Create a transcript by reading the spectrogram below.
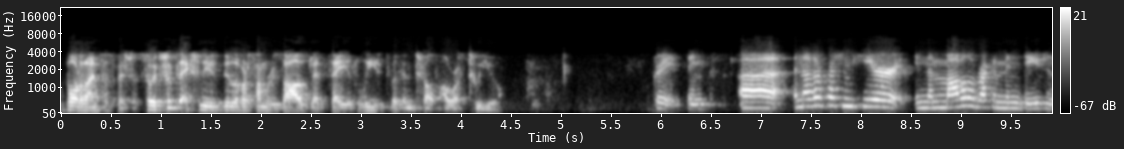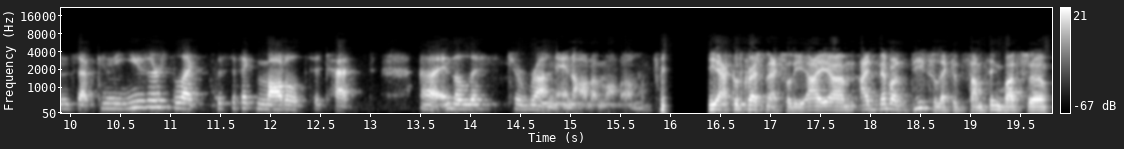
borderline suspicious. So it should actually deliver some results, let's say at least within 12 hours to you. Great, thanks. Uh, another question here, in the model recommendation step, can the user select specific model to test uh, in the list to run in Auto Model? Yeah, good question, actually. I um, I never deselected something, but um,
